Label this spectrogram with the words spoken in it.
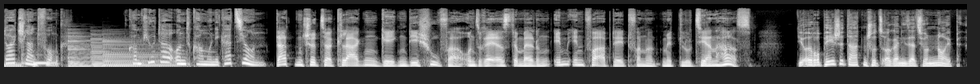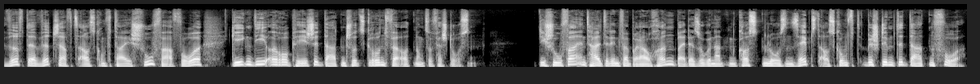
Deutschlandfunk. Computer und Kommunikation. Datenschützer klagen gegen die Schufa. Unsere erste Meldung im Info-Update von und mit Lucian Haas. Die Europäische Datenschutzorganisation NEUB wirft der Wirtschaftsauskunftei Schufa vor, gegen die Europäische Datenschutzgrundverordnung zu verstoßen. Die Schufa enthalte den Verbrauchern bei der sogenannten kostenlosen Selbstauskunft bestimmte Daten vor.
